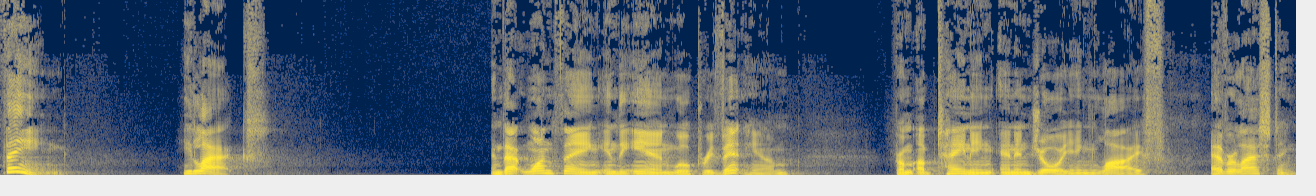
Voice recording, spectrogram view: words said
thing he lacks. And that one thing, in the end, will prevent him from obtaining and enjoying life everlasting.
